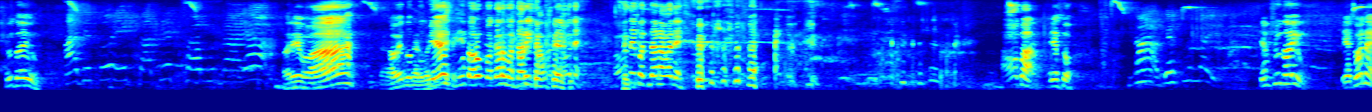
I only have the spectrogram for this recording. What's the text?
શું થયું અરે વાહ! હવે તો તું બેસ હું તારો પગાર વધારી દે, આવા બધાને બા બેસો. ના કેમ શું થયું? બેસો ને.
